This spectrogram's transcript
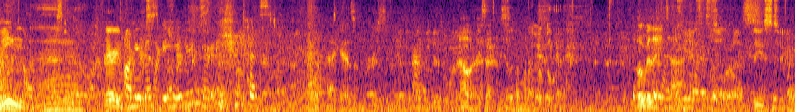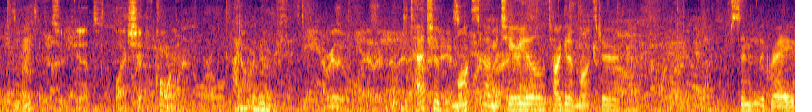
Wing Armor Master. Very much. On your best behavior or your best? Like as a person. Oh, is that So then I'm going to overlay overlay time? these 2 Mm-hmm. to get Black Ship of Corn. I don't remember 50. I really would want Heather. Detach a monster uh, material, target of monster, send to the grave.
